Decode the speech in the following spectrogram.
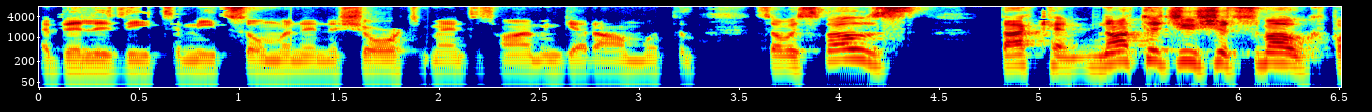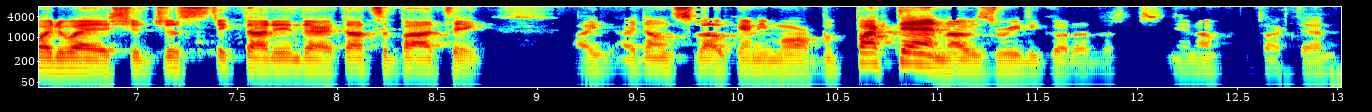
ability to meet someone in a short amount of time and get on with them. So I suppose that can, not that you should smoke, by the way, I should just stick that in there. That's a bad thing. I, I don't smoke anymore. But back then I was really good at it, you know, back then.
